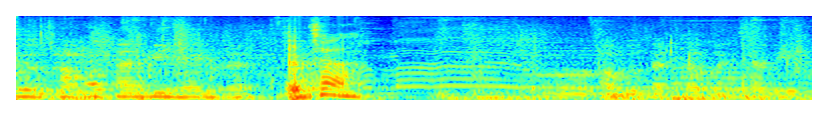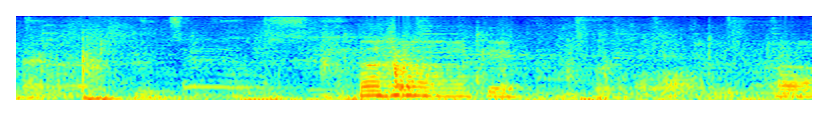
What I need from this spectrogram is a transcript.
कुछ कबूतर भी है इधर। अच्छा। कबूतर का बच्चा भी है हाँ हाँ ओके। हाँ।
